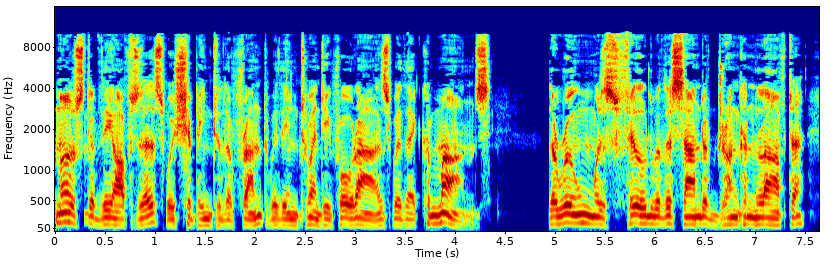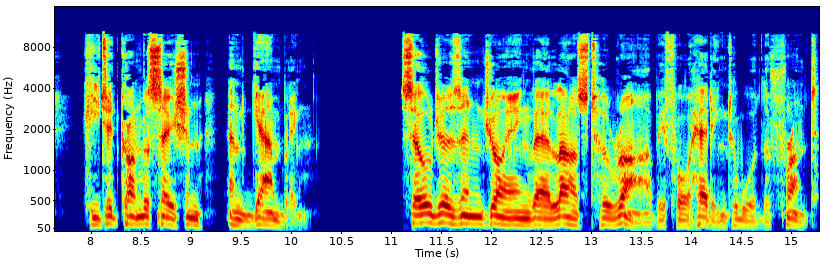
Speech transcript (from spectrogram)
Most of the officers were shipping to the front within twenty-four hours with their commands. The room was filled with the sound of drunken laughter, heated conversation, and gambling. Soldiers enjoying their last hurrah before heading toward the front.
